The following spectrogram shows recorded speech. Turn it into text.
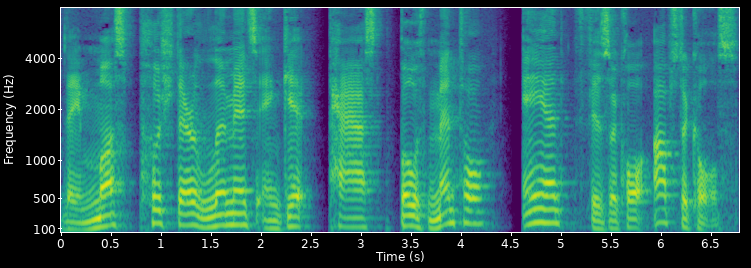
They must push their limits and get past both mental and physical obstacles.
